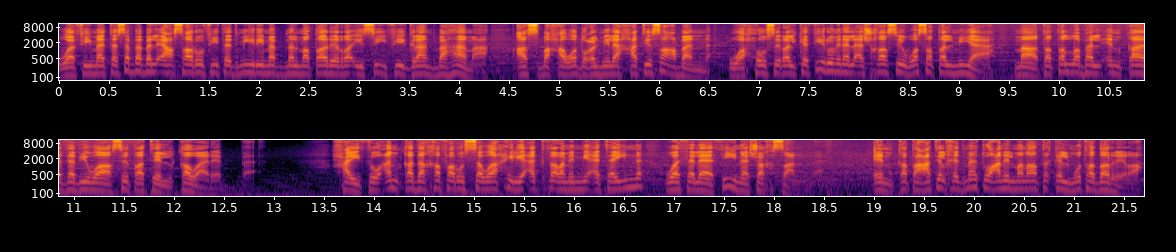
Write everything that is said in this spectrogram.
وفيما تسبب الإعصار في تدمير مبنى المطار الرئيسي في جراند بهاما أصبح وضع الملاحة صعبا وحوصر الكثير من الأشخاص وسط المياه ما تطلب الإنقاذ بواسطة القوارب. حيث أنقذ خفر السواحل أكثر من 230 شخصا. انقطعت الخدمات عن المناطق المتضررة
